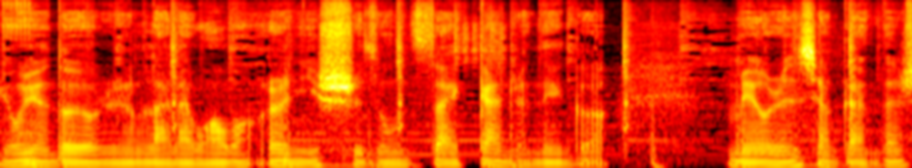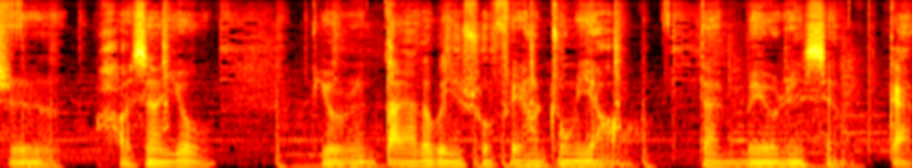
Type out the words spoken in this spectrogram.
永远都有人来来往往，而你始终在干着那个没有人想干，但是好像又有人大家都跟你说非常重要，但没有人想干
